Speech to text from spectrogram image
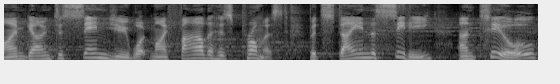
I'm going to send you what my Father has promised, but stay in the city until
